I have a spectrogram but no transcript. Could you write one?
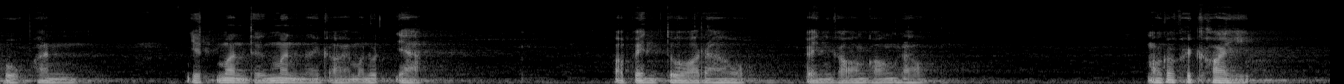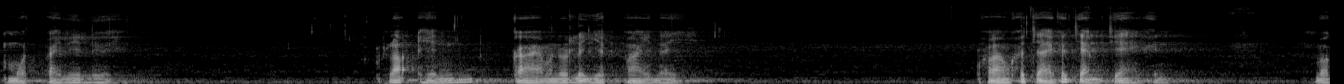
ผูกพัน ยึดมั่นถึงมั่นในกายมนุษย์อยากว่าเป็นตัวเราเป็นของของเรา มันก็ค่อยๆ หมดไปเรื่อยๆ พระเห็นกายมนุษย์ละเอียดภายใน ความเข้าใจก็แจ่มแจ้งขึ้นว่า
